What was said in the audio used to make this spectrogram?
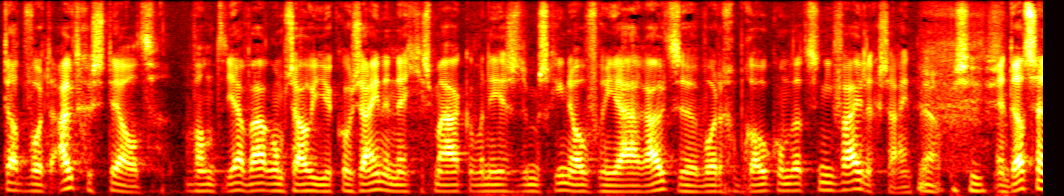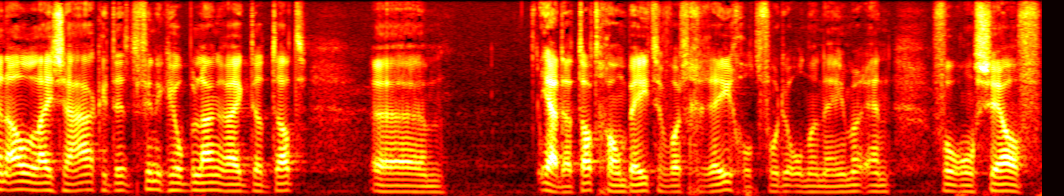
dat wordt uitgesteld. Want ja, waarom zou je je kozijnen netjes maken wanneer ze er misschien over een jaar uit uh, worden gebroken omdat ze niet veilig zijn? Ja, precies. En dat zijn allerlei zaken. Dat vind ik heel belangrijk dat dat, um, ja, dat dat gewoon beter wordt geregeld voor de ondernemer en voor onszelf.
